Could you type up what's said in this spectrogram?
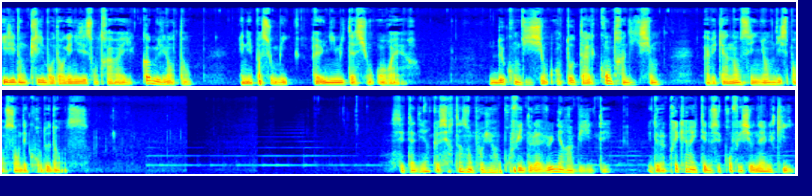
Il est donc libre d'organiser son travail comme il l'entend et n'est pas soumis à une imitation horaire deux conditions en totale contradiction avec un enseignant dispensant des cours de danse. C'est-à-dire que certains employeurs profitent de la vulnérabilité et de la précarité de ces professionnels qui,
